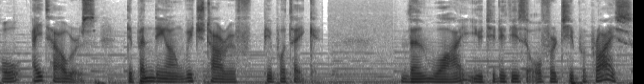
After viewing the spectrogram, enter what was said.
or 8 hours, depending on which tariff people take. Then why utilities offer cheaper price?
